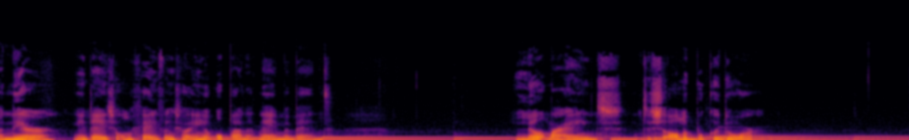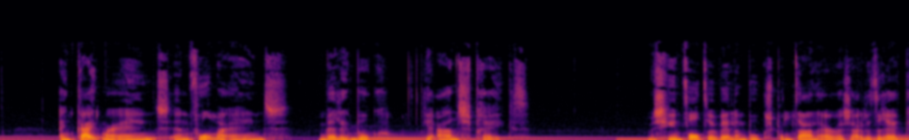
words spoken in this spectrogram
Wanneer je deze omgeving zo in je op aan het nemen bent, loop maar eens tussen alle boeken door. En kijk maar eens en voel maar eens welk boek je aanspreekt. Misschien valt er wel een boek spontaan ergens uit het rek.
